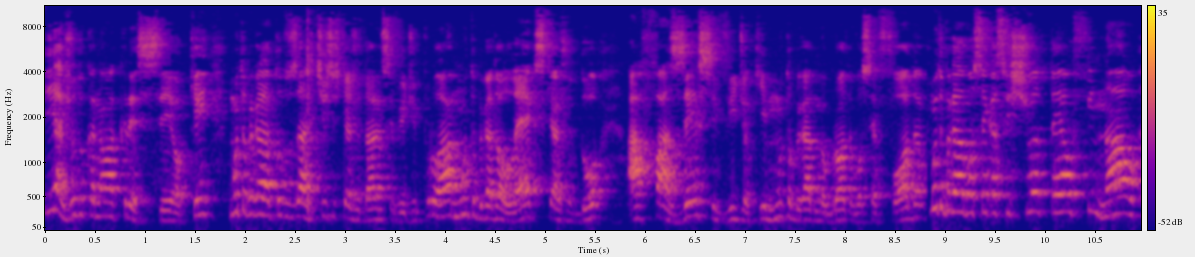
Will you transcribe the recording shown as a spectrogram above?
e ajuda o canal a crescer, ok? Muito obrigado a todos os artistas que ajudaram esse vídeo pro ar. Muito obrigado ao Lex que ajudou a fazer esse vídeo aqui. Muito obrigado, meu brother, você é foda. Muito obrigado a você que assistiu até o final.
